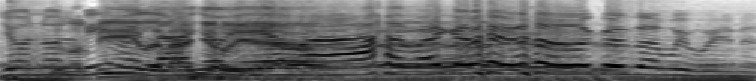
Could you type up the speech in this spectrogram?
Yo no, olvido, el, año, viejo. Cosa muy buena.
